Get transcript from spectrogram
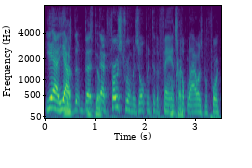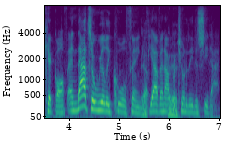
Yeah, yeah. Yeah, the, the, dope. that first room is open to the fans a couple hours before kickoff, and that's a really cool thing. Yep, if you have an opportunity to see that,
